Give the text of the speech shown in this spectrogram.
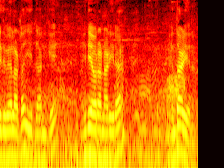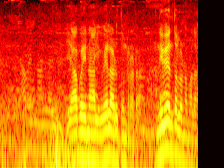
ఐదు వేలు అట ఈ దానికి. ఇది ఎవరన్నా అడిగిరా? ఎంత అడిగిరా? యాభై నాలుగు వేలు అడుగుతుండ్రట. నువ్వెంతలో ఉన్నావు మళ్ళా?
